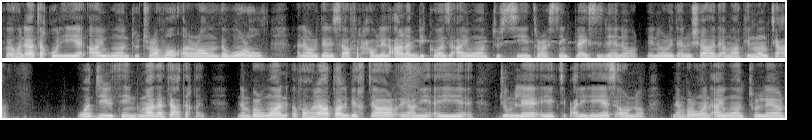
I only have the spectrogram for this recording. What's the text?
فهنا تقول هي I want to travel around the world. أنا أريد أن أسافر حول العالم because I want to see interesting places لأنه, لأنه أريد أن أشاهد أماكن ممتعة. What do you think? ماذا تعتقد? Number one فهنا الطالب يختار يعني أي جملة يكتب عليها yes or no. Number one I want to learn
